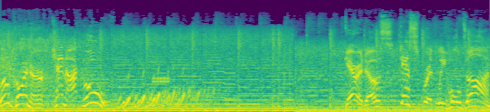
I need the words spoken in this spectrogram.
Blue corner cannot move. Gyarados desperately holds on.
